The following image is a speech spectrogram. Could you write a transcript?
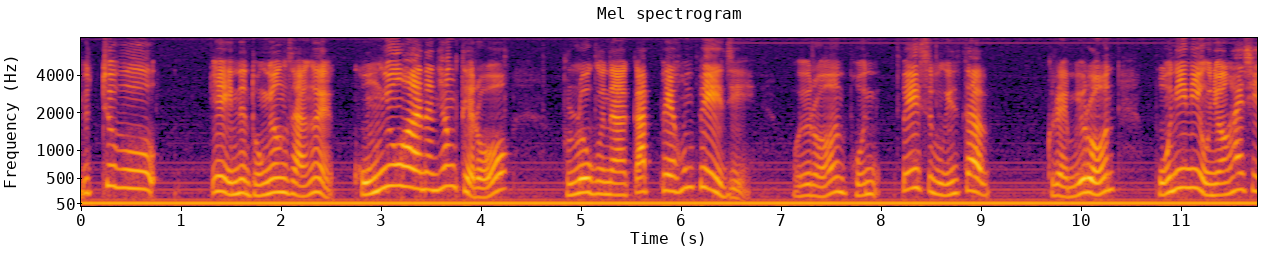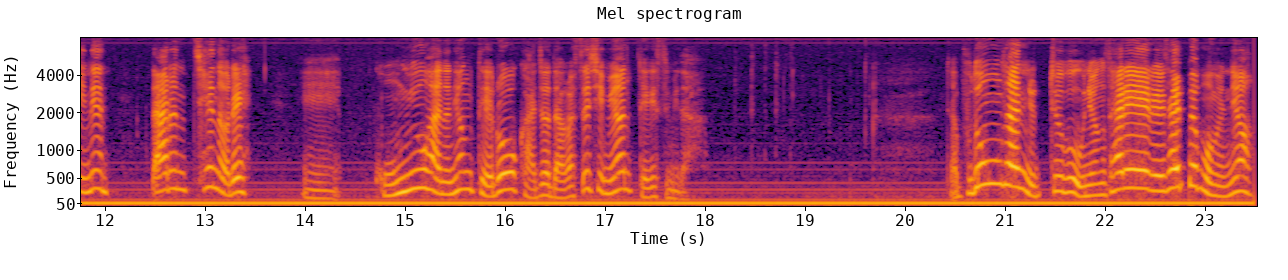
유튜브에 있는 동영상을 공유하는 형태로 블로그나 카페 홈페이지 뭐 이런 본 페이스북, 인스타그램 이런 본인이 운영하시는 다른 채널에 예, 공유하는 형태로 가져다가 쓰시면 되겠습니다. 자, 부동산 유튜브 운영 사례를 살펴보면요.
